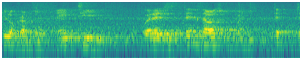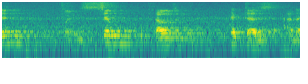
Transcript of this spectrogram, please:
kilograms of made whereas 10,000 10.7 thousand hectares under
